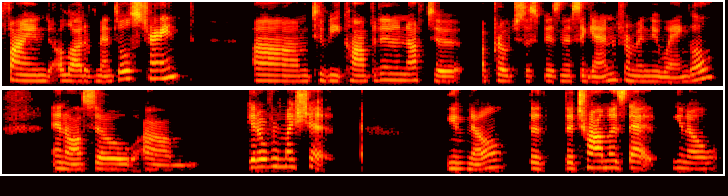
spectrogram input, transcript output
find a lot of mental strength um, to be confident enough to approach this business again from a new angle and also um, get over my shit. You know, the the traumas that, you know,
